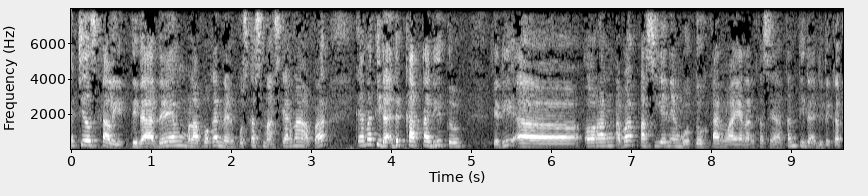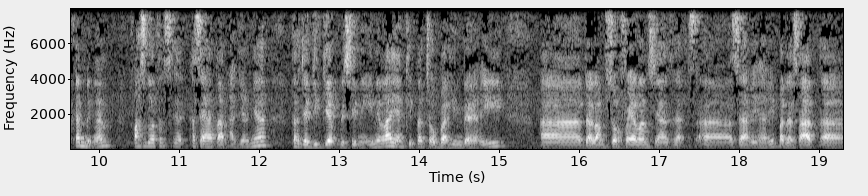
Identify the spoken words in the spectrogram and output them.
kecil sekali. Tidak ada yang melaporkan dari puskesmas. Karena apa? Karena tidak dekat tadi itu. Jadi uh, orang apa pasien yang membutuhkan layanan kesehatan tidak didekatkan dengan fasilitas kesehatan. Akhirnya terjadi gap di sini. Inilah yang kita coba hindari uh, dalam surveillance-nya uh, sehari-hari pada saat uh,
